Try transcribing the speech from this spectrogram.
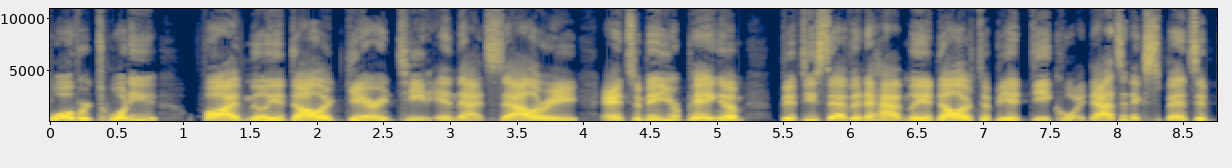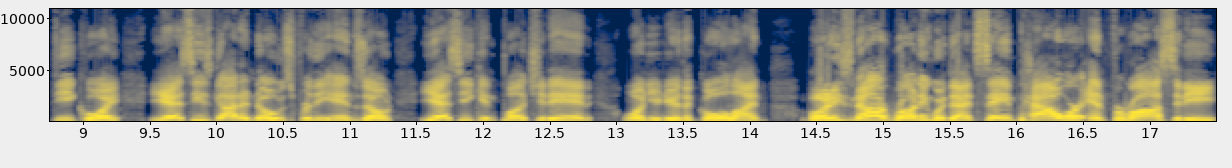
over $25 million guaranteed in that salary. And to me, you're paying him $57.5 million to be a decoy. That's an expensive decoy. Yes, he's got a nose for the end zone. Yes, he can punch it in when you're near the goal line, but he's not running with that same power and ferocity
